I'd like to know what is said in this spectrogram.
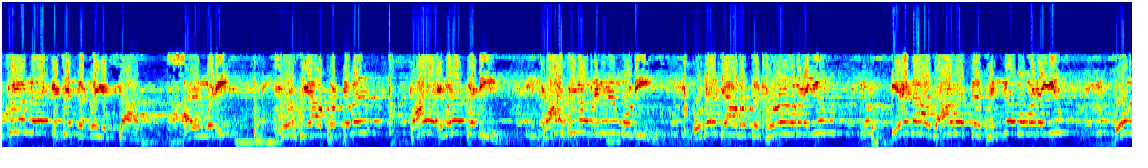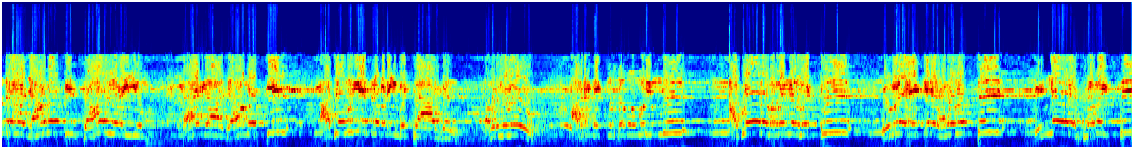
அசுர நிலைக்கு கட்டளையிட்டார் அதன்படி சிவசியாப்பட்டவள் கால காசிமம் நிமிடமுடி முதல் ஜாமத்தில் சுழல்வனையும் இரண்டாவது ஜாபத்தில் சிங்கமவனையும் மூன்றாவது ஜாபத்தில் தாழ்களையும் நான்காவது ஜாமத்தில் அதவு என்றவனையும் பெற்றார்கள். அவர்களோ அரணை கிருதமம் முறிந்து அகோர வரங்கள் பெற்று விவரேக்கரை ஹரவத்து விண்ணவரை சிரமித்து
